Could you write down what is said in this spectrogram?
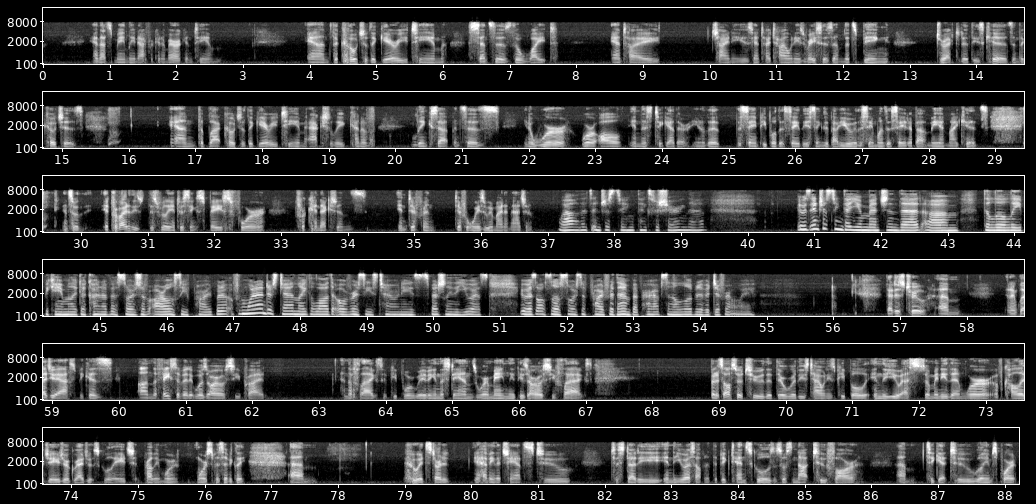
and that's mainly an African American team. And the coach of the Gary team senses the white anti Chinese, anti Taiwanese racism that's being directed at these kids and the coaches. And the black coach of the Gary team actually kind of links up and says, you know, we're we're all in this together. You know, the the same people that say these things about you are the same ones that say it about me and my kids. And so it provided these, this really interesting space for for connections in different different ways we might imagine. Wow, that's interesting. Thanks for sharing that. It was interesting that you mentioned that um, the League became like a kind of a source of ROC pride. But from what I understand, like a lot of the overseas Taiwanese, especially in the U.S., it was also a source of pride for them, but perhaps in a little bit of a different way. That is true. Um, and I'm glad you asked because on the face of it, it was ROC pride. And the flags that people were waving in the stands were mainly these ROC flags. But it's also true that there were these Taiwanese people in the U.S. So many of them were of college age or graduate school age, probably more more specifically, um, who had started you know, having the chance to to study in the U.S. often at the Big Ten schools, and so it's not too far um, to get to Williamsport.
